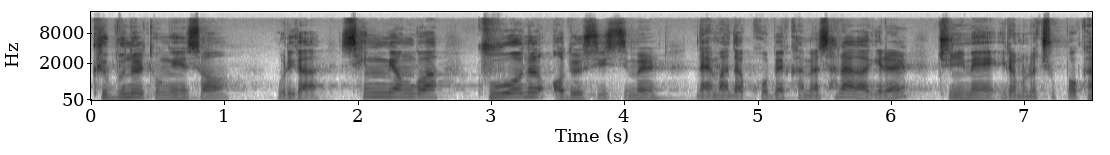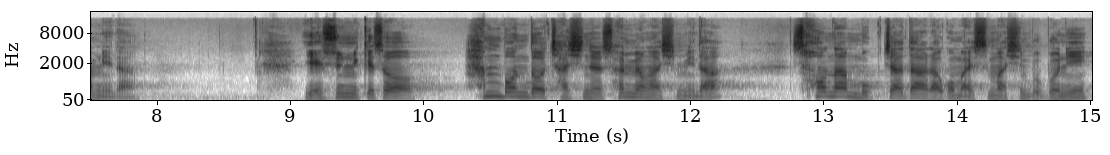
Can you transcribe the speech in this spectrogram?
그분을 통해서 우리가 생명과 구원을 얻을 수 있음을 날마다 고백하며 살아가기를 주님의 이름으로 축복합니다. 예수님께서 한 번 더 자신을 설명하십니다. 선한 목자다라고 말씀하신 부분이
